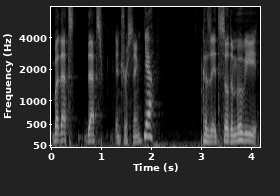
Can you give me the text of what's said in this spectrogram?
But that's that's interesting Yeah. because it's so the movie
